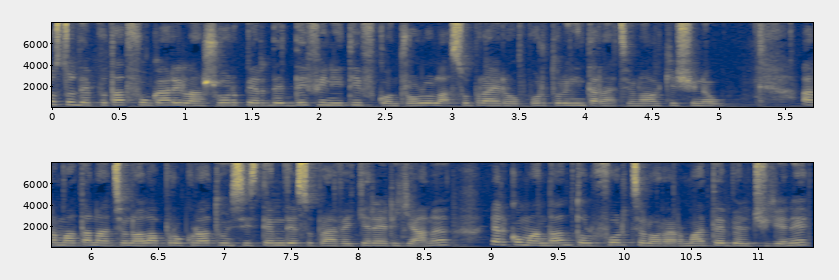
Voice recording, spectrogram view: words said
Fostul deputat Fugari Lanșor pierde definitiv controlul asupra aeroportului internațional Chișinău. Armata Națională a procurat un sistem de supraveghere aeriană, iar comandantul forțelor armate belgiene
